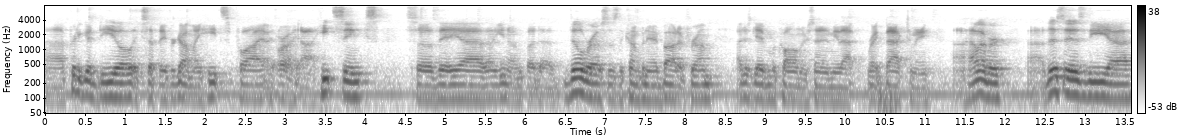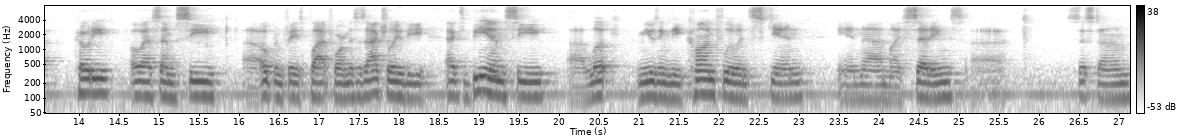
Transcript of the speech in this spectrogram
Uh, pretty good deal, except they forgot my heat supply or uh, heat sinks. So they, uh, you know, but uh, Vilros is the company I bought it from. I just gave them a call and they're sending me that right back to me. however, this is the Kodi OSMC uh, open face platform. This is actually the XBMC uh, look. I'm using the Confluence skin in uh, my settings, uh, system,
